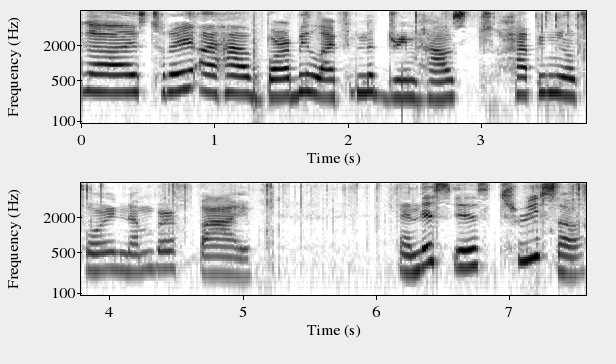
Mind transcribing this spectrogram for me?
guys, today I have Barbie Life in the Dream House Happy Meal Toy number 5. And this is Teresa.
